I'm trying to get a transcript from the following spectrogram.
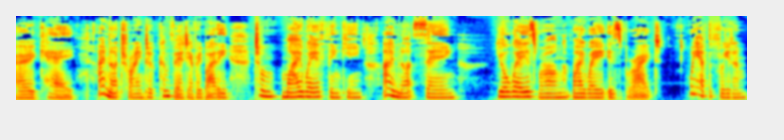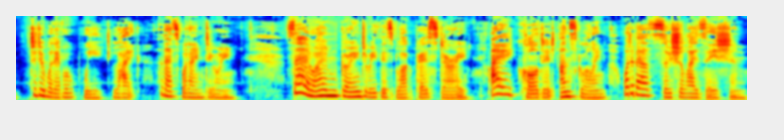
okay. I'm not trying to convert everybody to my way of thinking. I'm not saying your way is wrong, my way is right. We have the freedom to do whatever we like. And that's what I'm doing. So I'm going to read this blog post story. I called it Unschooling. What about socialization?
